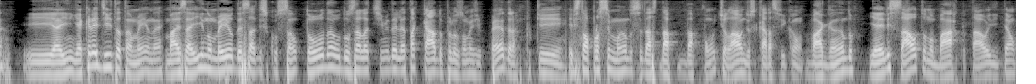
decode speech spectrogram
e aí ninguém acredita também, né? Mas aí no meio dessa discussão toda, o Dozela tímido ele é atacado pelos Homens de Pedra, porque eles estão aproximando-se da, da, da ponte lá, onde os caras ficam vagando. E aí eles saltam no barco e tal, e tem um,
